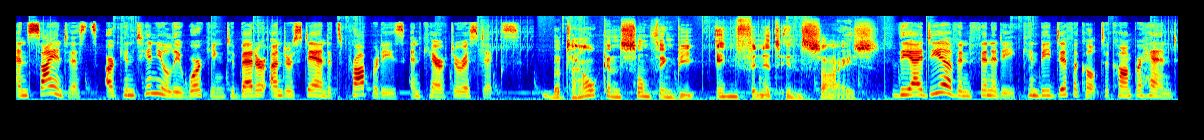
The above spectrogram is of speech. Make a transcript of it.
and scientists are continually working to better understand its properties and characteristics. But how can something be infinite in size? The idea of infinity can be difficult to comprehend,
